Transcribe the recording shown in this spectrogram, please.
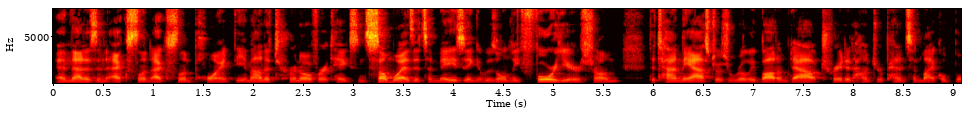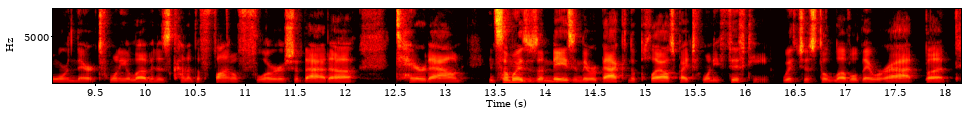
And that is an excellent, excellent point. The amount of turnover it takes, in some ways, it's amazing. It was only four years from the time the Astros really bottomed out, traded Hunter Pence and Michael Bourn there at 2011 as kind of the final flourish of that uh, tear down. In some ways, it was amazing they were back in the playoffs by 2015 with just the level they were at. But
